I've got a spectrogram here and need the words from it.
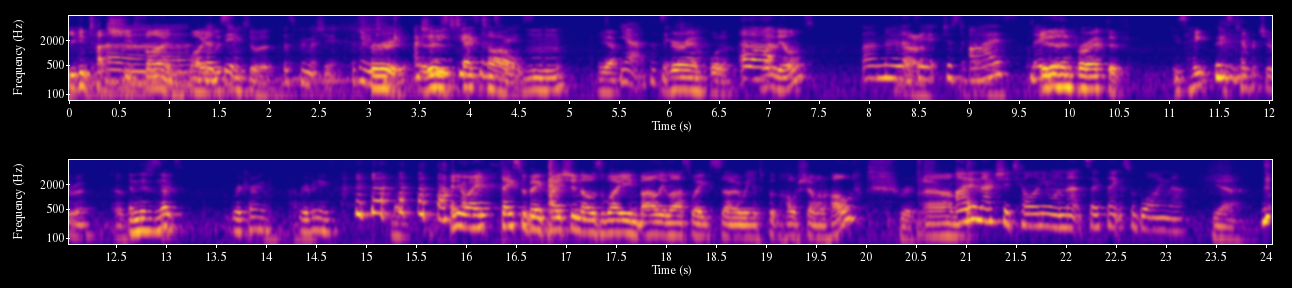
you can touch uh, your phone while you're that's listening it. to it. That's pretty much it. There's only True. two- It Actually, only is two tactile. sensories. Mm-hmm. Yeah. Yeah, that's it. Very important. what are Uh, the other ones? Uh, no, that's it. Just eyes. Maybe. Better than proactive. Is heat, is temperature, a, a And there's no sense? recurring revenue. Anyway, thanks for being patient. I was away in Bali last week, so we had to put the whole show on hold. Rich. Um, I didn't actually tell anyone that, so thanks for blowing that. yeah.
